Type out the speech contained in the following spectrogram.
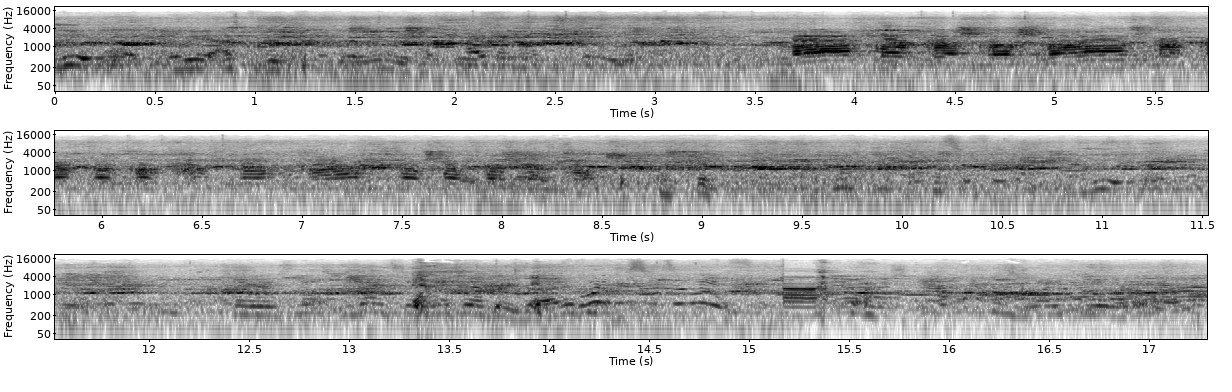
There's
